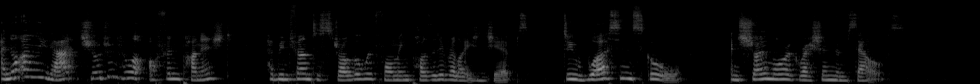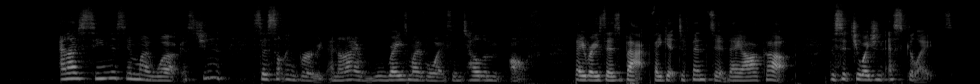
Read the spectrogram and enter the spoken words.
And not only that, children who are often punished have been found to struggle with forming positive relationships, do worse in school, and show more aggression themselves. And I've seen this in my work. A student says something rude, and I raise my voice and tell them off. They raise theirs back, they get defensive, they arc up. The situation escalates,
